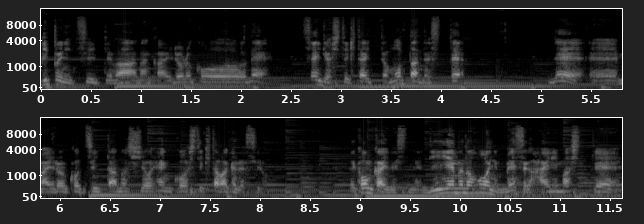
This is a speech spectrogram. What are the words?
リプについては、なんかいろいろこうね、制御していきたいって思ったんですって。で、え、まあいろいろこうツイッターの仕様変更してきたわけですよ。で、今回ですね、DM の方にもメスが入りまして、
